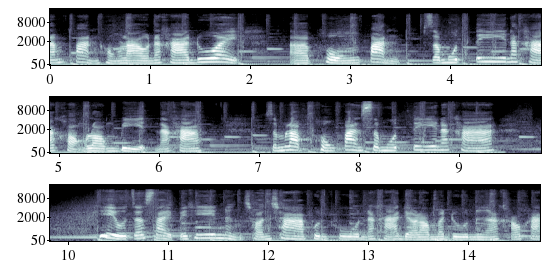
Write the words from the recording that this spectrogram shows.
น้ำปั่นของเรานะคะด้วยผงปั่นสมูทตี้นะคะของลองบีดนะคะสำหรับผงปั่นสมูทตี้นะคะพี่อิ๋วจะใส่ไปที่ 1 ช้อนชาพูนๆนะคะ เดี๋ยวเรามาดูเนื้อเขาค่ะ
